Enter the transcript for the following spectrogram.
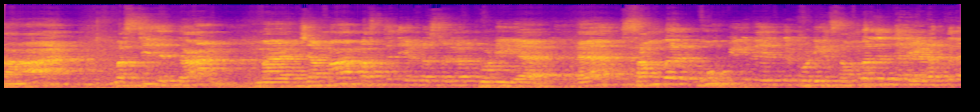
தான் மஸ்ஜிது தான் ஜமா மஸ்ஜித் என்று சொல்லக்கூடிய சம்பல் பூமியில் இருக்கக்கூடிய சம்பல்ங்கிற இடத்துல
